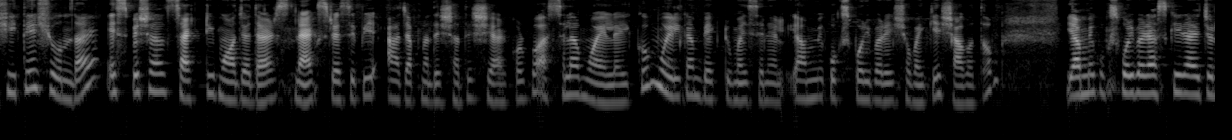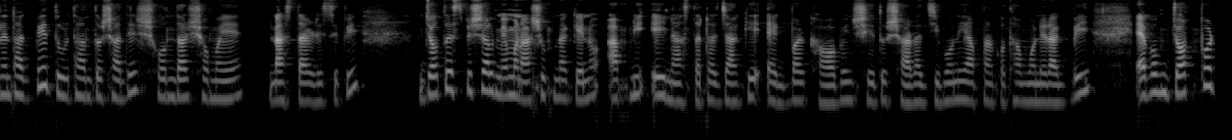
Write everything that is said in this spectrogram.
শীতের সন্ধ্যায় স্পেশাল চারটি মজাদার স্ন্যাক্স রেসিপি আজ আপনাদের সাথে শেয়ার করব। আসসালামু আলাইকুম welcome back to my channel yummy cooks পরিবারের সবাইকে স্বাগতম। ইয়াম্মি কুকস পরিবারের আজকের আয়োজনে থাকবে দুর্দান্ত স্বাদের সন্ধ্যার সময়ে নাস্তার রেসিপি যত স্পেশাল মেমন আসুক না কেন, আপনি এই নাস্তাটা যাকে একবার খাওয়াবেন, সে তো সারা জীবনই আপনার কথা মনে রাখবেই। এবং জটপট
